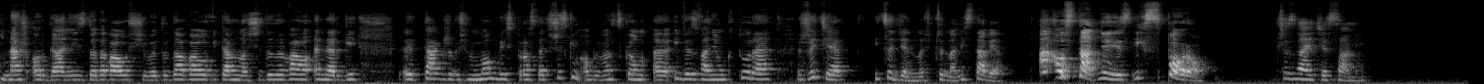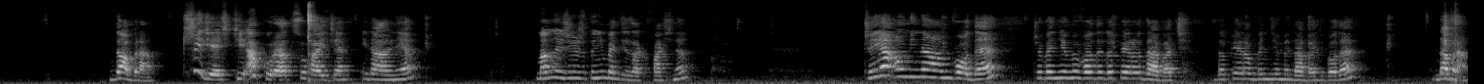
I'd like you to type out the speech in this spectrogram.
nasz organizm, dodawało siły, dodawało witalności, dodawało energii, y, tak żebyśmy mogli sprostać wszystkim obowiązkom y, i wyzwaniom, które życie i codzienność przed nami stawia. A ostatnio jest ich sporo. Przyznajcie sami. Dobra, 30 akurat, słuchajcie, idealnie. Mam nadzieję, że to nie będzie za kwaśne. Czy ja ominęłam wodę, czy będziemy wodę dopiero dawać? Dopiero będziemy dawać wodę. Dobra,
